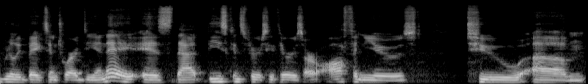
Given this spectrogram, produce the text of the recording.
really baked into our DNA, is that these conspiracy theories are often used to um,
